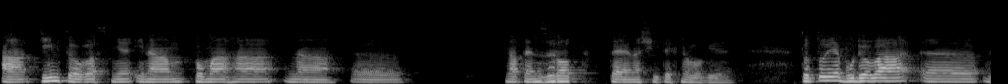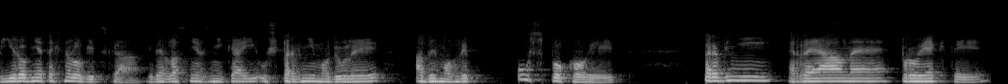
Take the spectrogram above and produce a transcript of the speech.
A tímto vlastně i nám pomáhá na na ten zrod té naší technologie. Toto je budova eh, výrobně technologická, kde vlastně vznikají už první moduly, aby mohly uspokojit první reálné projekty,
